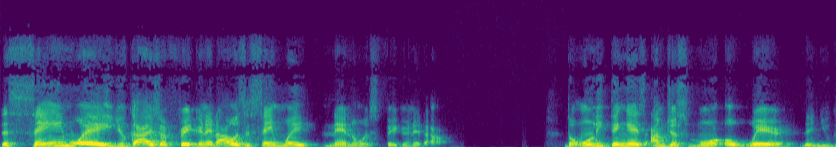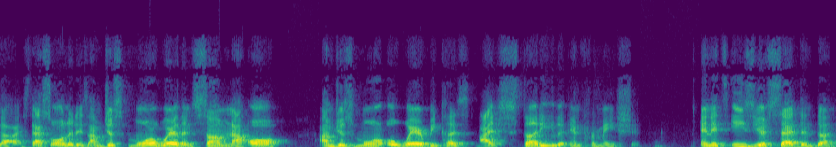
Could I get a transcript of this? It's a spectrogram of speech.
The same way you guys are figuring it out is the same way Nano is figuring it out. The only thing is, I'm just more aware than you guys. That's all it is. I'm just more aware than some, not all. I'm just more aware because I study the information. And it's easier said than done.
